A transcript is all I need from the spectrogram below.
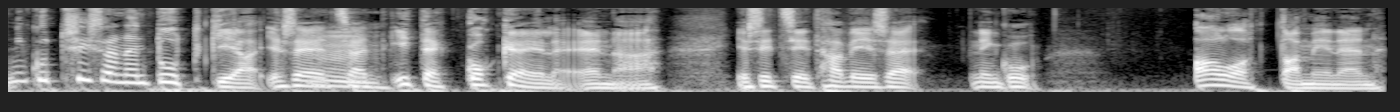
niin kuin sisäinen tutkija ja se, että mm. sä et itse kokeile enää. Ja sitten siitä hävii se niin kuin aloittaminen,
